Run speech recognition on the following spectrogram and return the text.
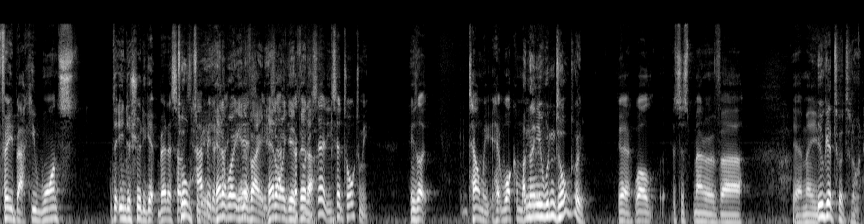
feedback. He wants the industry to get better. So Talk he's to happy me. to How do I yes, innovate? How do I exactly. get That's better? What he said. He said, "Talk to me." He's like, "Tell me hey, what can we?" And then do?" you wouldn't talk to him. Yeah. Well, it's just a matter of uh, yeah me. You'll get to it tonight.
